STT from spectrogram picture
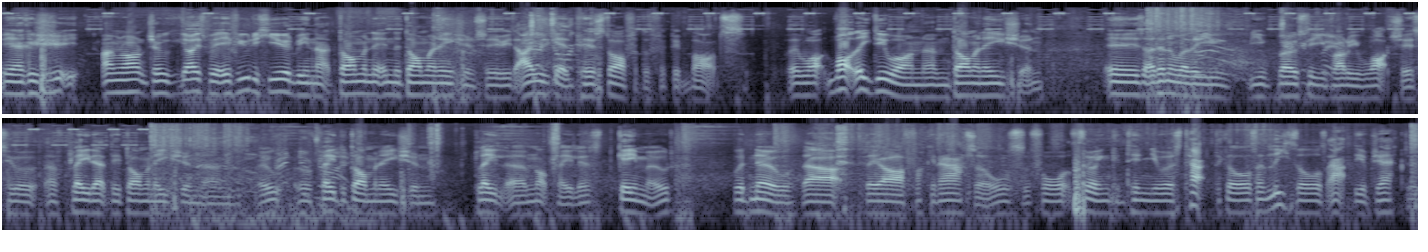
Yeah, because I'm not joking, guys, but if you'd heard me in that dominant in the domination series, I was getting pissed off at the flipping bots. What what they do on um, domination is I don't know whether you you mostly you probably watch this who have played at the domination um who, who have played the domination play um, not playlist game mode would know that they are fucking assholes for throwing continuous tacticals and lethals at the objectives.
